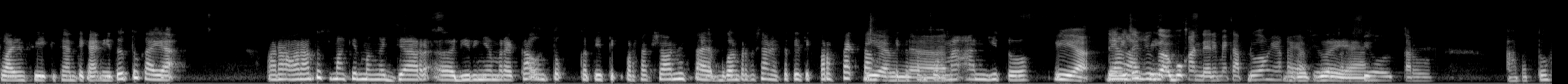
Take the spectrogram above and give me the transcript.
Selain si kecantikan itu tuh kayak orang-orang tuh semakin mengejar uh, dirinya mereka untuk ke titik perfeksionis, eh, bukan perfeksionis, ke titik perfect, iya, kesempurnaan gitu. Iya, dan ya, itu juga sih? bukan dari makeup doang ya kayak filter, ya. filter apa tuh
